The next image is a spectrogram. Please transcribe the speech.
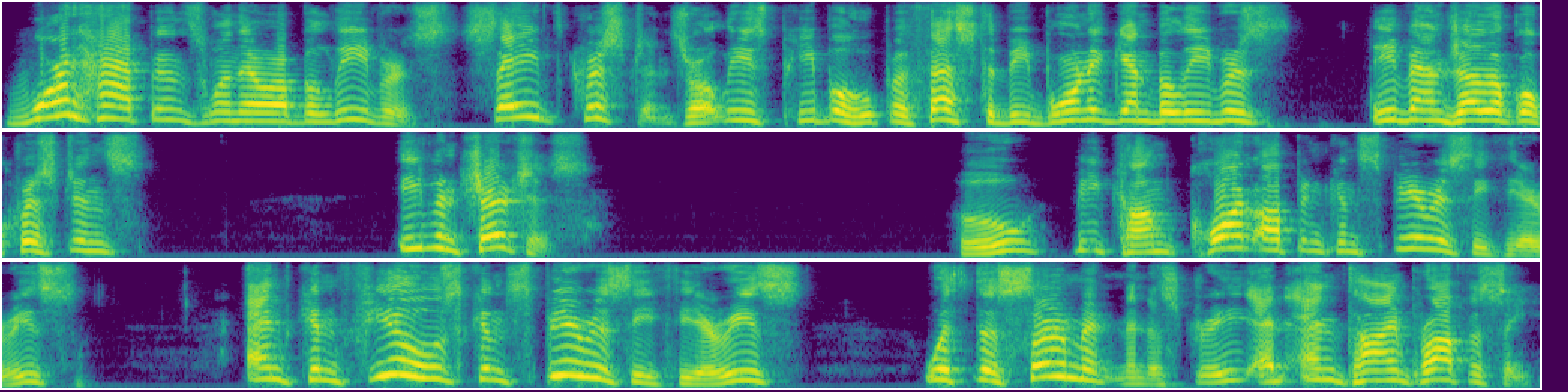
What happens when there are believers, saved Christians, or at least people who profess to be born again believers, evangelical Christians, even churches, who become caught up in conspiracy theories and confuse conspiracy theories with discernment ministry and end time prophecy.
